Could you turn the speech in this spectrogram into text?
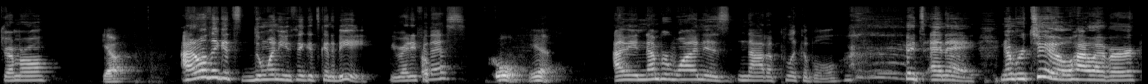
Drum roll. Yep. I don't think it's the one you think it's going to be. You ready for oh, this? Cool. Yeah. I mean, number one is not applicable. it's NA. Number two, however,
